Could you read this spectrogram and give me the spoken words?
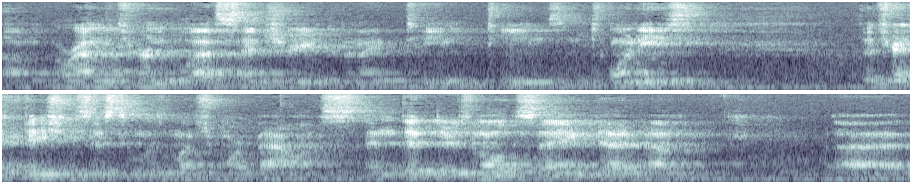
Um, around the turn of the last century, into the 19 teens and 20s, the transportation system was much more balanced. And th there's an old saying that um, uh,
